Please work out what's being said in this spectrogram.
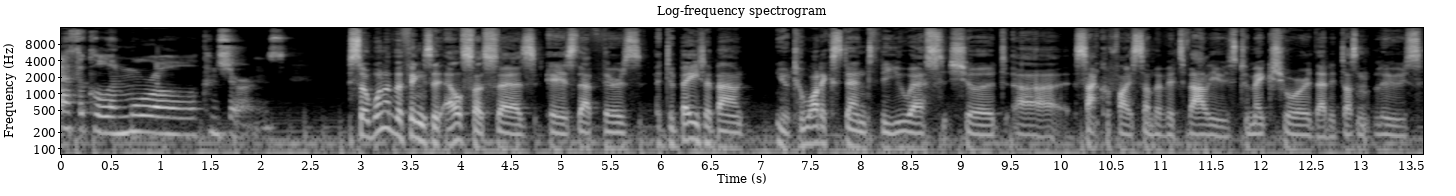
ethical and moral concerns. So, one of the things that Elsa says is that there's a debate about you know, to what extent the US should uh, sacrifice some of its values to make sure that it doesn't lose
